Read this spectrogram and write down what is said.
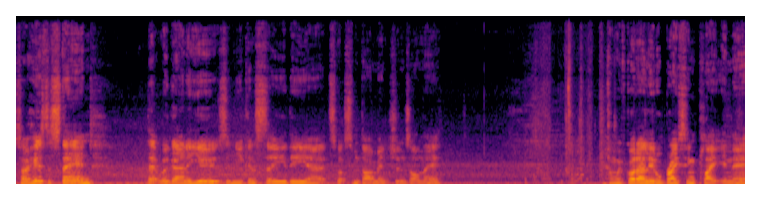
So here's the stand that we're going to use and you can see the uh, it's got some dimensions on there. And we've got our little bracing plate in there.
